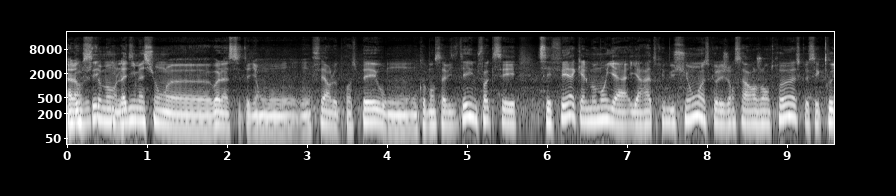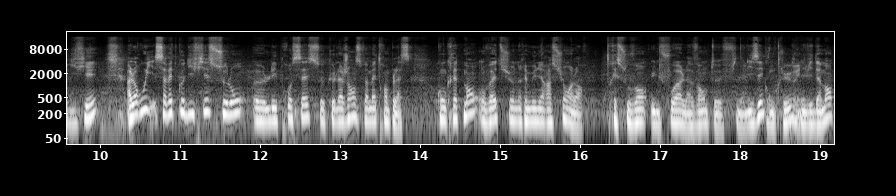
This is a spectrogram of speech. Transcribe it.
Alors justement, l'animation, euh, voilà, c'est-à-dire on, fait le prospect ou on, commence à visiter. Une fois que c'est fait, à quel moment il y a, il y a rétribution? Est-ce que les gens s'arrangent entre eux? Est-ce que c'est codifié? Alors oui, ça va être codifié selon euh, les process que l'agence va mettre en place. Concrètement, on va être sur une rémunération, alors très souvent une fois la vente finalisée, conclue, évidemment.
